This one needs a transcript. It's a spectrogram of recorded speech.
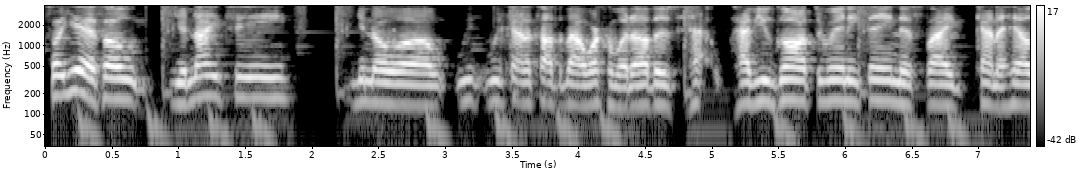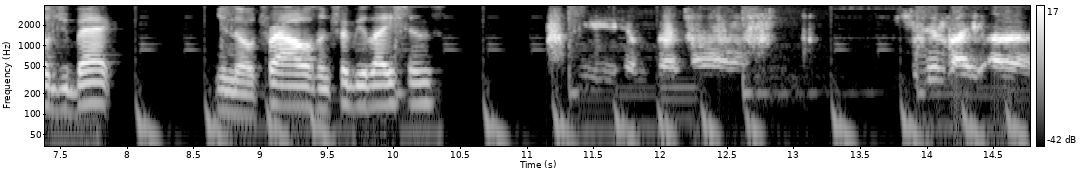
so yeah, so you're 19. You know, uh, we we kind of talked about working with others. Ha- have you gone through anything that's like kind of held you back? You know, trials and tribulations. Yeah, but it's just like uh,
